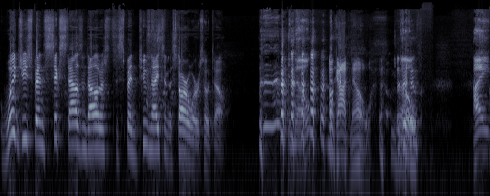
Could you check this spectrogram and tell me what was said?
would you spend six thousand dollars to spend two nights in a Star Wars hotel? No, Oh God, no. no. I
